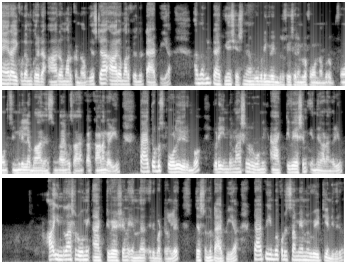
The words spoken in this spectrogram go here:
നേരെ ആയിക്കൊണ്ട് നമുക്കൊരു ആരോ മാർക്ക് ഉണ്ടാവും. ജസ്റ്റ് ആ ആരോ മാർക്കിൽ ഒന്ന് ടാപ്പ് ചെയ്യുക അത് നമുക്ക് ടാപ്പ് ചെയ്തതിന് ശേഷം നമുക്ക് ഇവിടെ ഇങ്ങനെ ഇന്റർഫേസ് നമ്മളെ ഫോൺ നമ്പറും ഫോൺ സിമ്മിലുള്ള ബാലൻസും സാധനം കാണാൻ കഴിയും. താഴത്തോട്ട് സ്ക്രോൾ ചെയ്ത് വരുമ്പോൾ ഇവിടെ ഇന്റർനാഷണൽ റൂമിംഗ് ആക്ടിവേഷൻ എന്ന് കാണാൻ കഴിയും. ആ ഇന്റർനാഷണൽ റൂമിംഗ് ആക്ടിവേഷൻ എന്ന ഒരു ബട്ടണിൽ ജസ്റ്റ് ഒന്ന് ടാപ്പ് ചെയ്യുക. ടാപ്പ് ചെയ്യുമ്പോൾ കുറച്ച് സമയം നമുക്ക് വെയിറ്റ് ചെയ്യേണ്ടി വരും.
